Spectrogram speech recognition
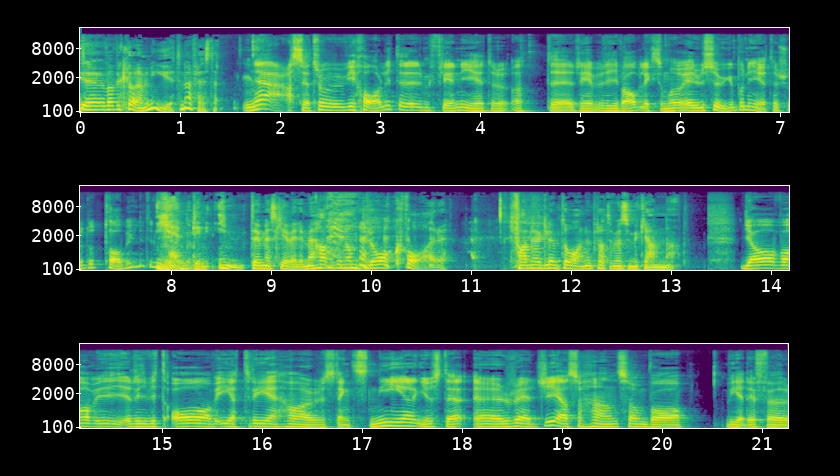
Eh, var vi klara med nyheterna förresten? Ja, alltså jag tror vi har lite fler nyheter att eh, riva av liksom. Och är du sugen på nyheter så då tar vi lite nyheter. Egentligen inte, men ska jag välja. Men hade vi någon bra kvar? Fan, jag har glömt av. Nu pratar vi om så mycket annat. Ja, vad har vi rivit av? E3 har stängts ner, just det. Eh, Reggie, alltså han som var vd för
